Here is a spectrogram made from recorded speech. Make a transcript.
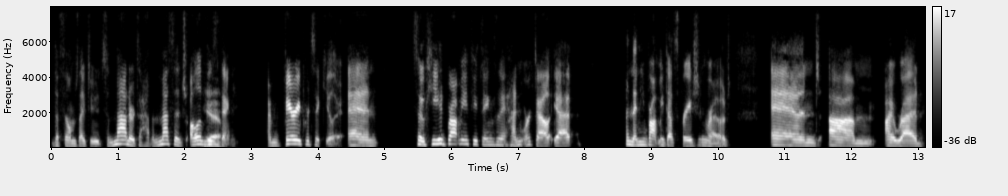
the films I do to matter, to have a message, all of yeah. these things. I'm very particular. And so he had brought me a few things and it hadn't worked out yet. And then he brought me Desperation Road. And um, I read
